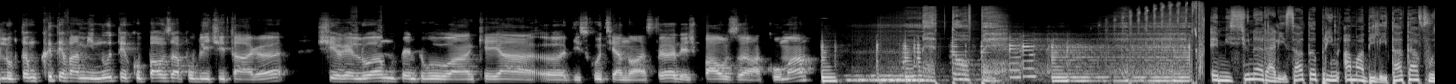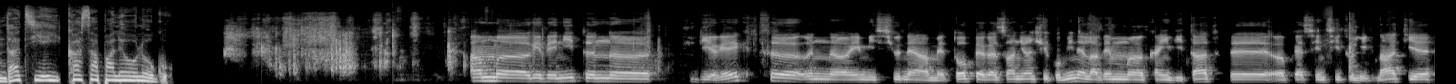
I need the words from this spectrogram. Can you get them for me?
luptăm câteva minute cu pauza publicitară și reluăm pentru a încheia uh, discuția noastră. Deci pauză acum. Metope Emisiune realizată prin amabilitatea Fundației Casa Paleologu. Am uh, revenit în uh, direct uh, în emisiunea Metope. Răzvan Ioan și cu mine l avem ca invitat pe preasfințitul Ignatie,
